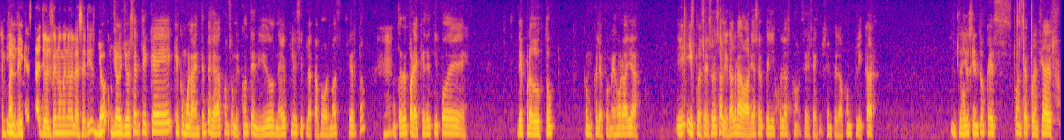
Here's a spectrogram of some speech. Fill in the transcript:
¿En pandemia y, estalló el fenómeno de las series? Yo, yo, yo sentí que, que, como la gente empezaba a consumir contenidos, Netflix y plataformas, ¿cierto? Uh -huh. Entonces me parece que ese tipo de, de producto como que le fue mejor allá. Y, y, pues eso de salir a grabar y hacer películas se, se, se empezó a complicar. Entonces okay. yo siento que es consecuencia de eso.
